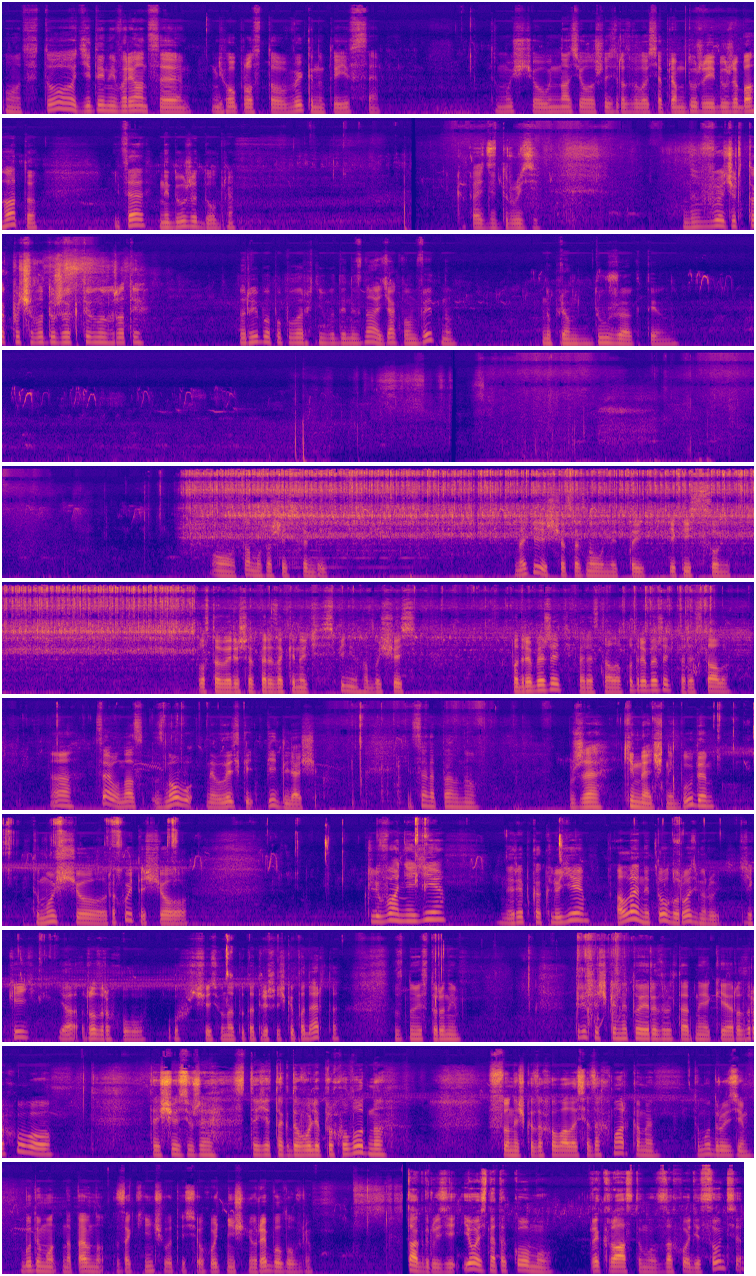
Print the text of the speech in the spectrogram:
От, то єдиний варіант це його просто викинути і все. Тому що у нас його щось розвелося прям дуже і дуже багато. І це не дуже добре. Капець, друзі. На вечір так почала дуже активно грати риба по поверхні води. Не знаю, як вам видно. Ну прям дуже активно. О, там уже щось сидить. Надіюсь, що це знову не той якийсь сомік. Просто вирішив перезакинути спінінг або щось подребежить, перестало, подребежить, перестало. А, це у нас знову невеличкий підлящик. І це, напевно, вже кінечний буде. Тому що рахуйте, що клювання є, рибка клює, але не того розміру, який я розраховував. Ух, щось вона тут трішечки подерта з одної сторони. Трішечки не той результат, на який я розраховував. Та й щось вже стає так доволі прохолодно. Сонечко заховалося за хмарками. Тому, друзі, будемо напевно закінчувати сьогоднішню риболовлю. Так, друзі, і ось на такому прекрасному заході сонця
